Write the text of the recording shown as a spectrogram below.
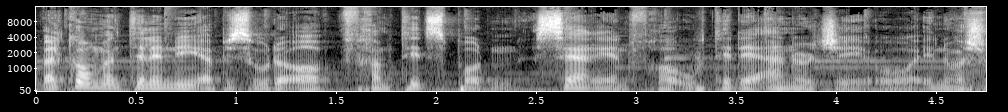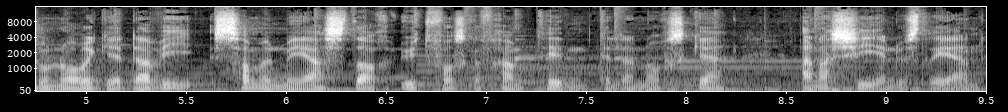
Velkommen til en ny episode av Fremtidspodden, serien fra OTD Energy og Innovasjon Norge, der vi sammen med gjester utforsker fremtiden til den norske energiindustrien,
